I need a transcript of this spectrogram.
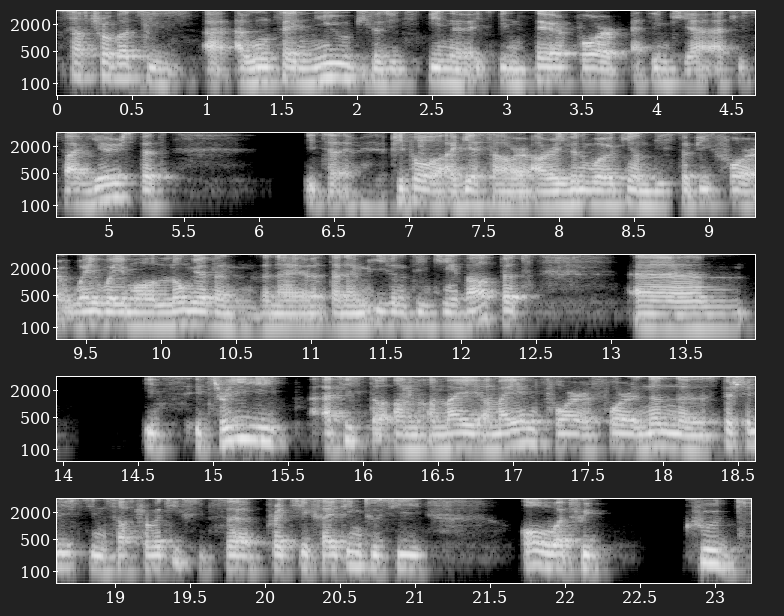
soft robots is I, I won't say new because it's been uh, it's been there for I think yeah at least five years, but it's a, people I guess are, are even working on this topic for way way more longer than than I than I'm even thinking about. But um, it's it's really at least on, on my on my end for for a non specialist in soft robotics, it's uh, pretty exciting to see all what we could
